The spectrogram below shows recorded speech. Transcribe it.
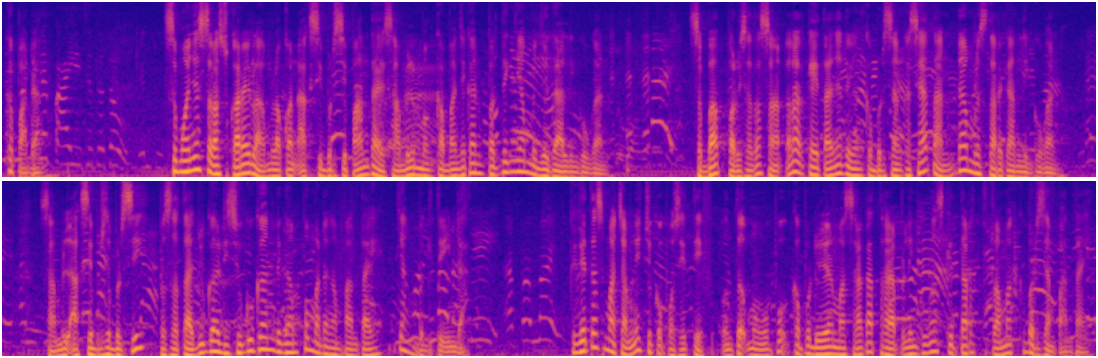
ke Padang. Semuanya setelah sukarela melakukan aksi bersih pantai sambil mengkampanyekan pentingnya menjaga lingkungan. Sebab pariwisata sangat erat kaitannya dengan kebersihan kesehatan dan melestarikan lingkungan. Sambil aksi bersih-bersih, peserta juga disuguhkan dengan pemandangan pantai yang begitu indah. Kegiatan semacam ini cukup positif untuk memupuk kepedulian masyarakat terhadap lingkungan sekitar terutama kebersihan pantai.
